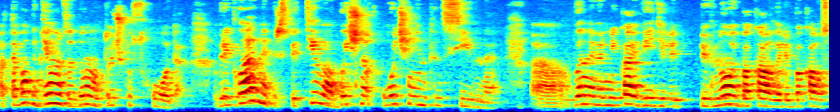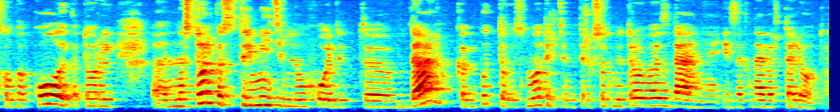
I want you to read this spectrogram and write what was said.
от того, где он задумал точку схода. В рекламе перспектива обычно очень интенсивная. А, вы наверняка видели пивной бокал или бокал с кока-колой, который э, настолько стремительно уходит э, вдаль, как будто вы смотрите на 300-метровое здание из окна вертолета.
